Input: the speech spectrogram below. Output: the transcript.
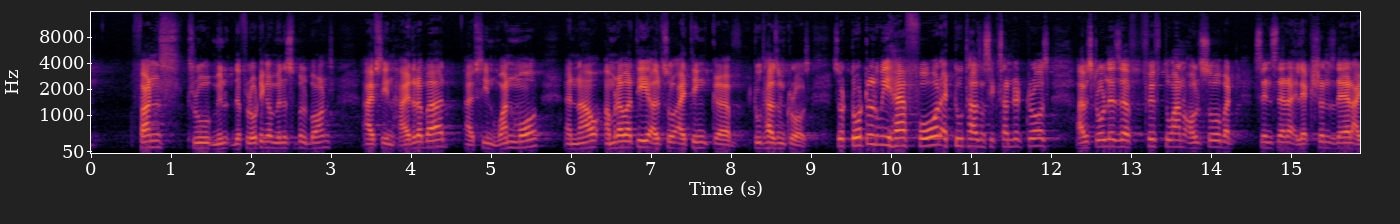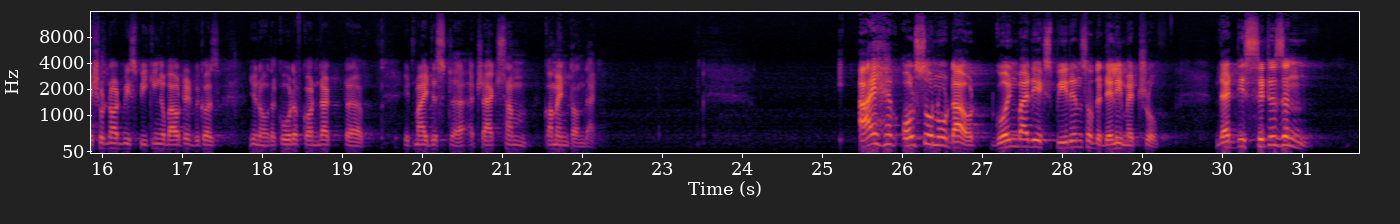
funds through the floating of municipal bonds. I've seen Hyderabad, I've seen one more, and now Amaravati also, I think, uh, 2,000 crores. So total we have four at 2,600 crores. I was told there's a fifth one also, but since there are elections there, I should not be speaking about it because, you know, the code of conduct, uh, it might just uh, attract some comment on that. I have also no doubt, going by the experience of the Delhi Metro, that the citizen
